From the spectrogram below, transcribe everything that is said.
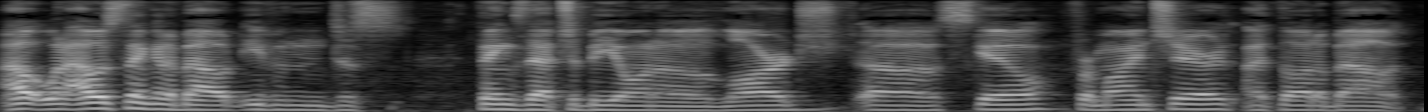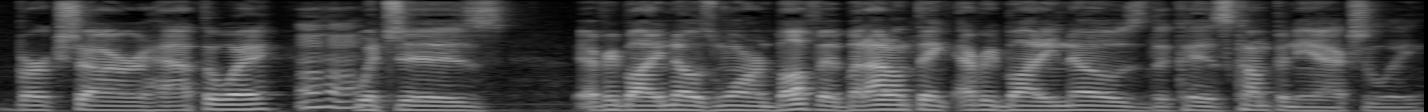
I, when I was thinking about even just things that should be on a large uh, scale for mindshare, I thought about Berkshire Hathaway, Mm-hmm. which is everybody knows Warren Buffett, but I don't think everybody knows the his company actually.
